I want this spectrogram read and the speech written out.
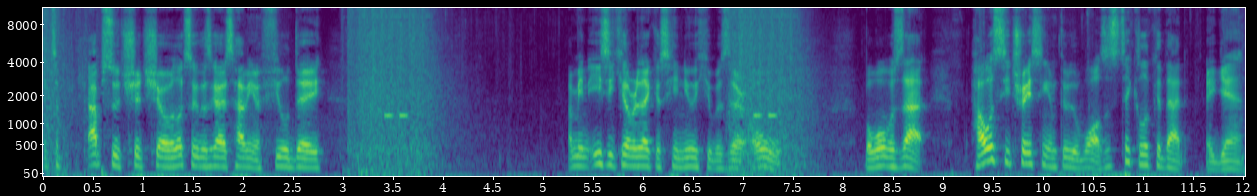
it's an absolute shit show. It looks like this guy's having a field day. I mean, easy kill right there because he knew he was there. Oh. But what was that? How was he tracing him through the walls? Let's take a look at that again.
